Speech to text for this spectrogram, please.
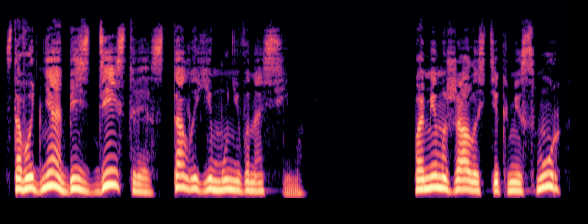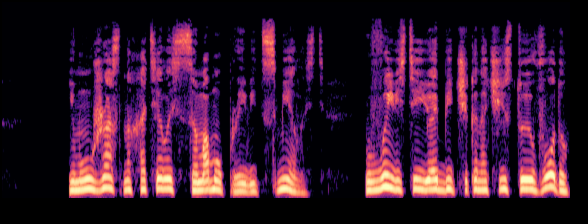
с того дня бездействие стало ему невыносимо. Помимо жалости к мисс Мур, ему ужасно хотелось самому проявить смелость, вывести ее обидчика на чистую воду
